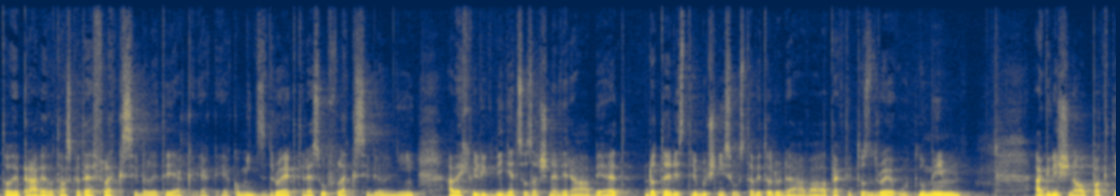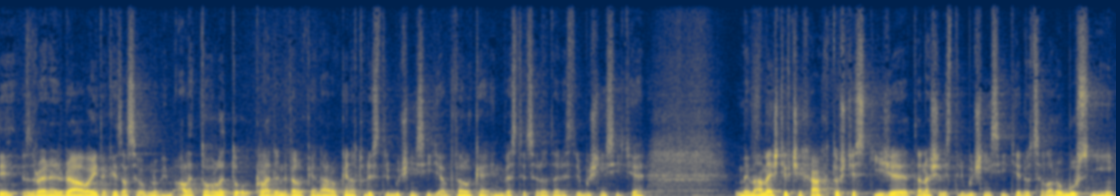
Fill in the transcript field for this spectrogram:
to je právě otázka té flexibility, jak, jak jako mít zdroje, které jsou flexibilní a ve chvíli, kdy něco začne vyrábět, do té distribuční soustavy to dodává, tak tyto zdroje utlumím a když naopak ty zdroje nedodávají, tak je zase obnovím. Ale tohle to klade velké nároky na tu distribuční síť a velké investice do té distribuční sítě. My máme ještě v Čechách to štěstí, že ta naše distribuční sítě je docela robustní.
